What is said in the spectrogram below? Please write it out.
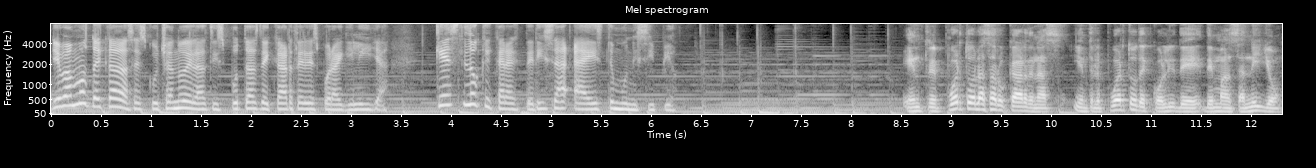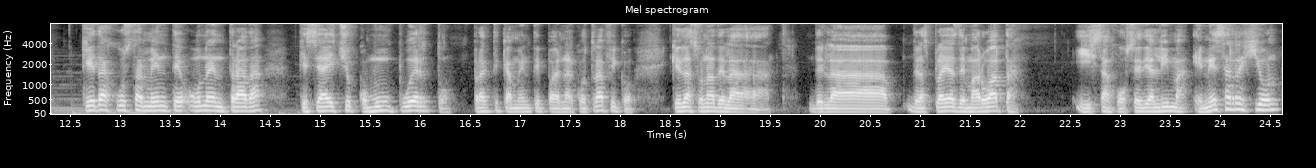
Llevamos décadas escuchando de las disputas de cárteles por Aguililla. ¿Qué es lo que caracteriza a este municipio? Entre el puerto de Lázaro Cárdenas y entre el puerto de, de, Manzanillo queda justamente una entrada que se ha hecho como un puerto prácticamente para el narcotráfico, que es la zona de, la, de, la, de las playas de Maruata y San José de Alima. En esa región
